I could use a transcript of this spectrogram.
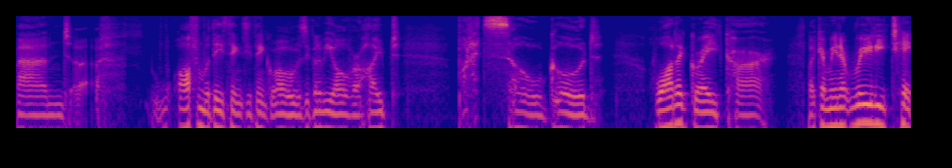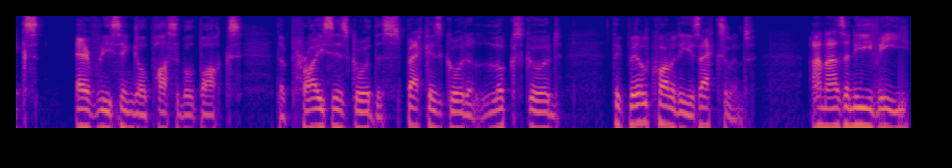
And uh, often with these things, you think, "Oh, is it going to be overhyped?" But it's so good. What a great car! Like, I mean, it really ticks every single possible box. The price is good, the spec is good, it looks good, the build quality is excellent, and as an EV,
